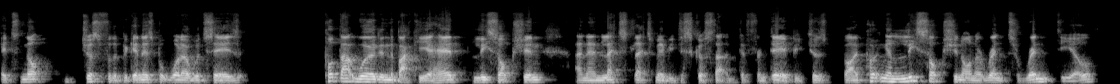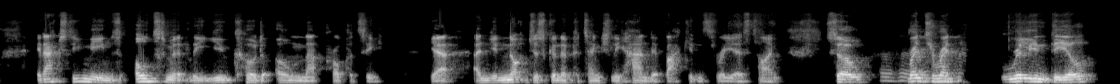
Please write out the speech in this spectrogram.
it's not just for the beginners, but what I would say is put that word in the back of your head, lease option, and then let's let's maybe discuss that a different day. Because by putting a lease option on a rent to rent deal, it actually means ultimately you could own that property yeah and you're not just going to potentially hand it back in three years time so mm-hmm. rent to rent brilliant deal.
